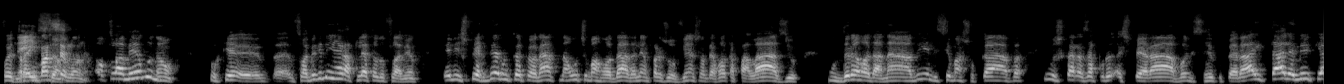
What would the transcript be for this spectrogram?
foi traição. Nem em Barcelona. O Flamengo não porque eh, o Flamengo nem era atleta do Flamengo. Eles perderam o campeonato na última rodada, lembra, para a Juventus, uma derrota para Lazio, um drama danado, e ele se machucava, e os caras esperavam ele se recuperar. A Itália meio que,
